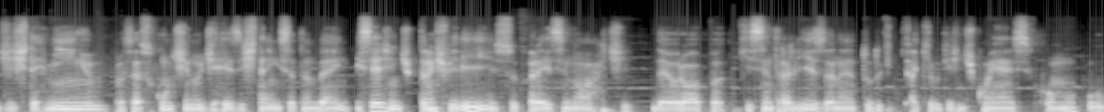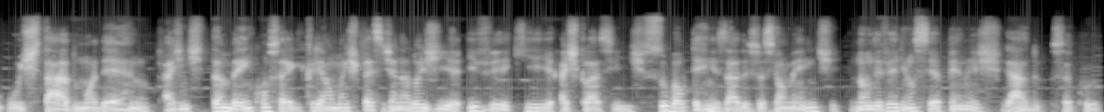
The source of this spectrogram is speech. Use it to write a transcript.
de extermínio, processo contínuo de resistência também. E se a gente transferir isso para esse norte da Europa que centraliza né, tudo aquilo que a gente conhece como o, o Estado moderno, a gente também consegue criar uma espécie de analogia e ver que as classes subalternizadas socialmente não deveriam ser apenas gado, sacou?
